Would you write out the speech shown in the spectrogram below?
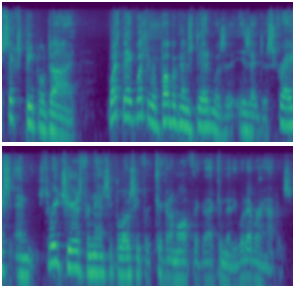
six people died. What they what the Republicans did was is a disgrace, and three cheers for Nancy Pelosi for kicking them off that committee. Whatever happens.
